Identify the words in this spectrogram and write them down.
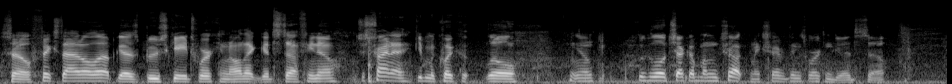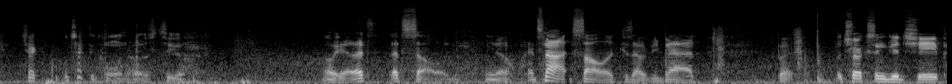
So fix that all up, got his boost gauge working, all that good stuff, you know. Just trying to give him a quick little, you know, quick little checkup on the truck, make sure everything's working good. So check, we'll check the coolant hose too. Oh yeah, that's that's solid. You know, it's not solid because that would be bad, but the truck's in good shape.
